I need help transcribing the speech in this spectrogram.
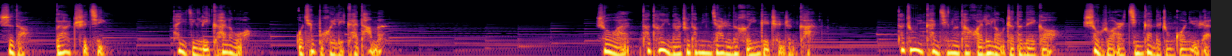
是的，不要吃惊，他已经离开了我，我却不会离开他们。说完，他特意拿出他们一家人的合影给晨晨看。他终于看清了他怀里搂着的那个瘦弱而精干的中国女人。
